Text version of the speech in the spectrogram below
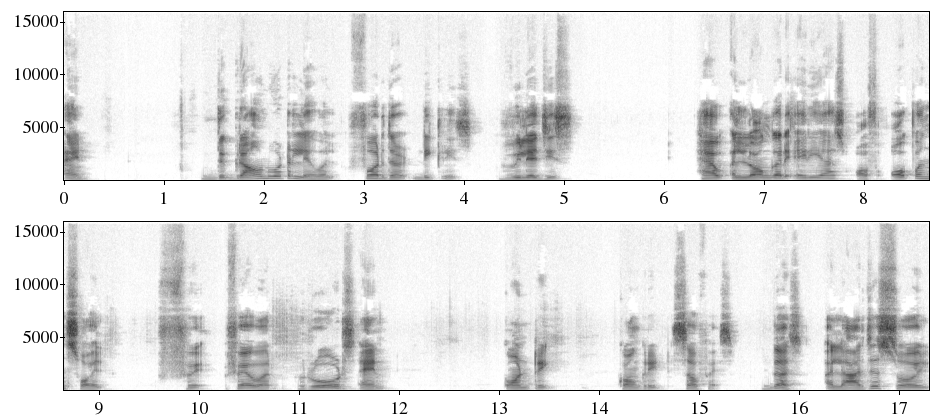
and the groundwater level further decrease. Villages have a longer areas of open soil favor roads and concrete surface. Thus a larger soil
